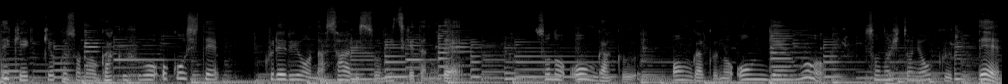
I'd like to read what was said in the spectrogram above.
で結局その楽譜を起こしてくれるようなサービスを見つけたのでその音楽音楽の音源をその人に送って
